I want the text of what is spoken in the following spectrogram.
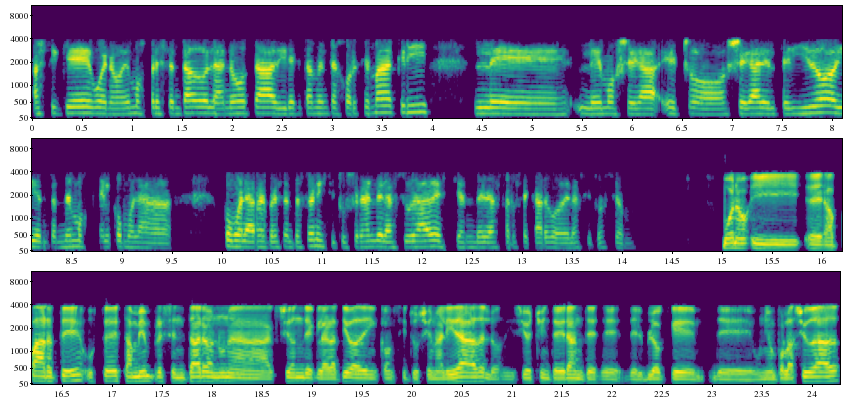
así que bueno, hemos presentado la nota directamente a Jorge Macri, le, hemos hecho llegar el pedido y entendemos que él como la como la representación institucional de la ciudad es quien debe hacerse cargo de la situación. Bueno, y eh, aparte, ustedes también presentaron una acción declarativa de inconstitucionalidad, los 18 integrantes del bloque de Unión por la Ciudad,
